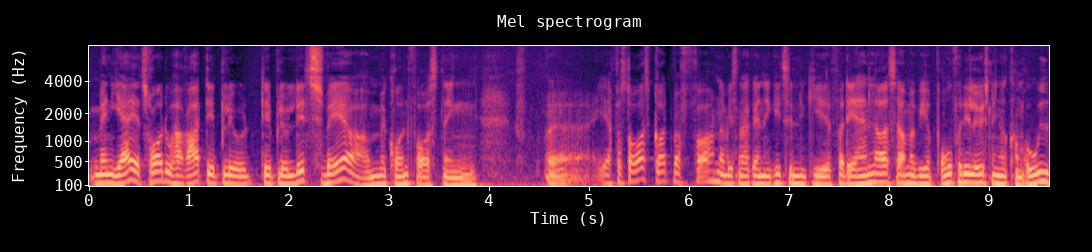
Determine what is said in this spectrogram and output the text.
men ja, jeg tror, du har ret. Det blev, det blev lidt sværere med grundforskningen. Øh, jeg forstår også godt, hvorfor, når vi snakker energiteknologi, for det handler også om, at vi har brug for de løsninger, der kommer ud.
